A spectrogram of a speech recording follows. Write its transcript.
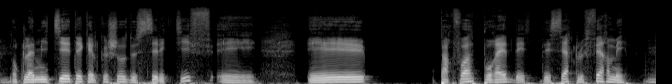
Mhm. Donc l'amitié était quelque chose de sélectif et, et parfois pourrait être des, des cercles fermés. Mhm.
